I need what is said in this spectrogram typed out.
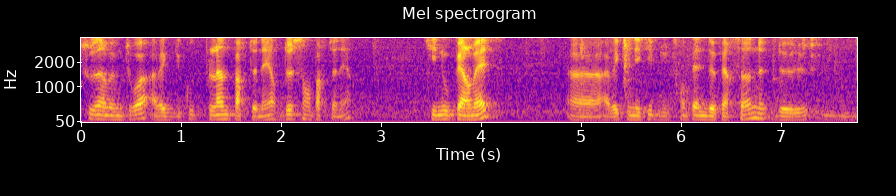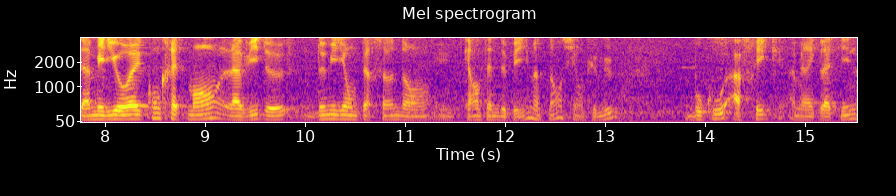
sous un même toit avec du coup plein de partenaires, 200 partenaires, qui nous permettent, euh, avec une équipe d'une trentaine de personnes, d'améliorer concrètement la vie de 2 millions de personnes dans une quarantaine de pays maintenant, si on cumule. Beaucoup Afrique, Amérique latine,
